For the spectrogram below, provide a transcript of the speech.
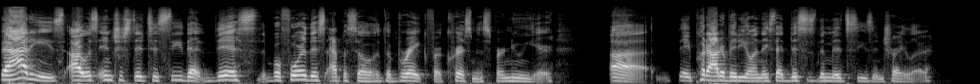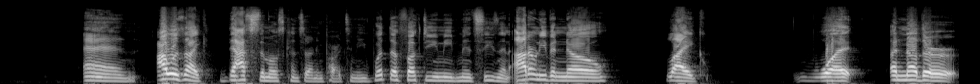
Baddies, I was interested to see that this before this episode, the break for Christmas for New Year, uh, they put out a video and they said this is the mid-season trailer, and I was like, that's the most concerning part to me. What the fuck do you mean mid-season? I don't even know, like, what another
